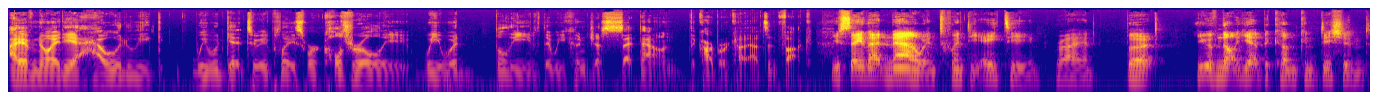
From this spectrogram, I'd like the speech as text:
I have no idea how would we we would get to a place where culturally we would believe that we couldn't just set down the cardboard cutouts and fuck. You say that now in 2018, Ryan, but you have not yet become conditioned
